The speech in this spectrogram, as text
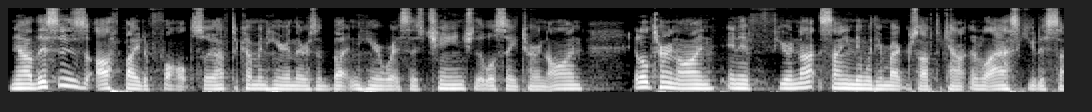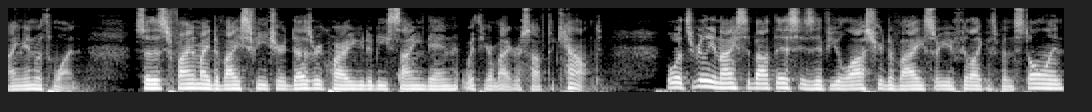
Now this is off by default, so you have to come in here and there's a button here where it says change that will say turn on. It'll turn on, and if you're not signed in with your Microsoft account, it'll ask you to sign in with one. So this Find My Device feature does require you to be signed in with your Microsoft account. But what's really nice about this is if you lost your device or you feel like it's been stolen,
